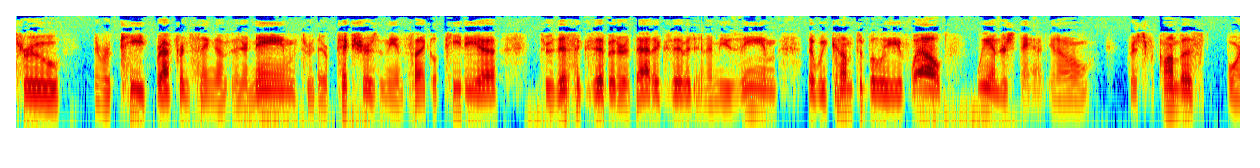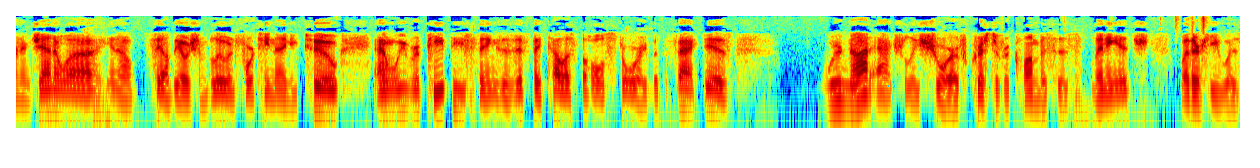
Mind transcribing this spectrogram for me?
through the repeat referencing of their name, through their pictures in the encyclopedia, through this exhibit or that exhibit in a museum, that we come to believe, well, we understand, you know, Christopher Columbus, born in Genoa, you know, sailed the ocean blue in 1492, and we repeat these things as if they tell us the whole story. But the fact is, we're not actually sure of Christopher Columbus's lineage, whether he was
